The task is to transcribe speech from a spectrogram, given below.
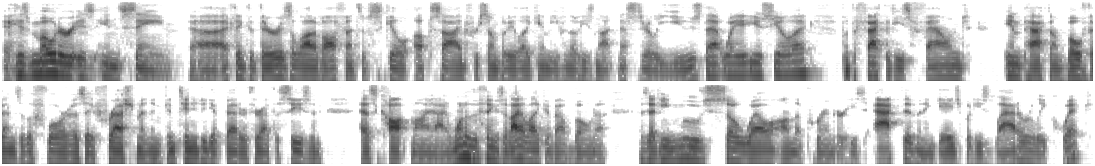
Yeah, his motor is insane. Uh, I think that there is a lot of offensive skill upside for somebody like him, even though he's not necessarily used that way at UCLA. But the fact that he's found impact on both ends of the floor as a freshman and continue to get better throughout the season has caught my eye. One of the things that I like about Bona is that he moves so well on the perimeter. He's active and engaged, but he's laterally quick.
